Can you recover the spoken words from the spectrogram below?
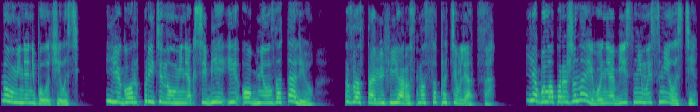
но у меня не получилось. Егор притянул меня к себе и обнял за талию, заставив яростно сопротивляться. Я была поражена его необъяснимой смелости.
